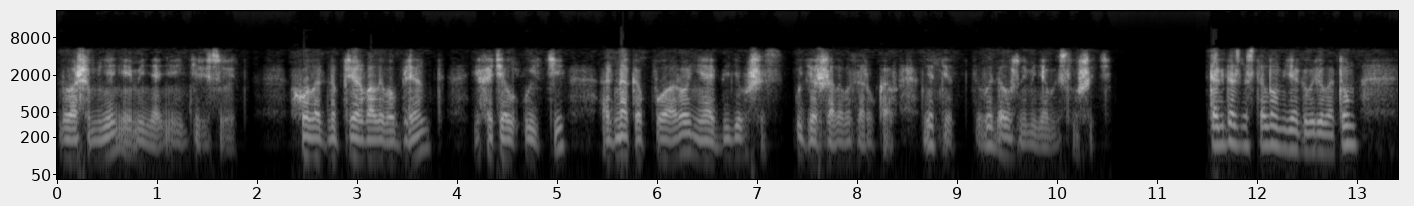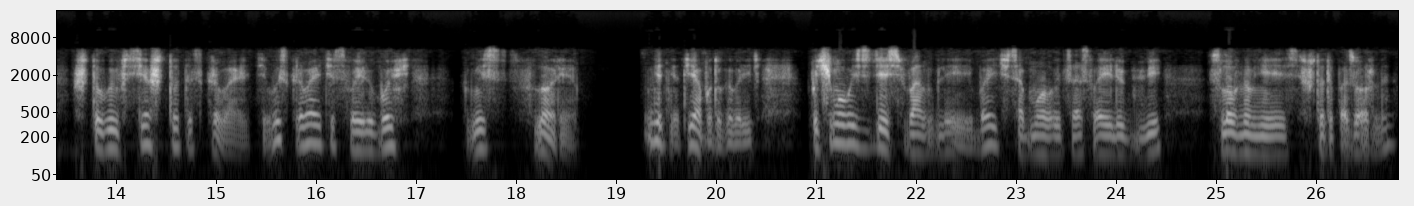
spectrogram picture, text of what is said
Но ваше мнение меня не интересует». Холодно прервал его Блянт и хотел уйти, однако Пуаро, не обидевшись, удержал его за рукав. «Нет-нет, вы должны меня выслушать». Тогда за столом я говорил о том, что вы все что-то скрываете. Вы скрываете свою любовь к мисс Флоре. Нет-нет, я буду говорить. Почему вы здесь, в Англии, боитесь обмолвиться о своей любви, словно в ней есть что-то позорное?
